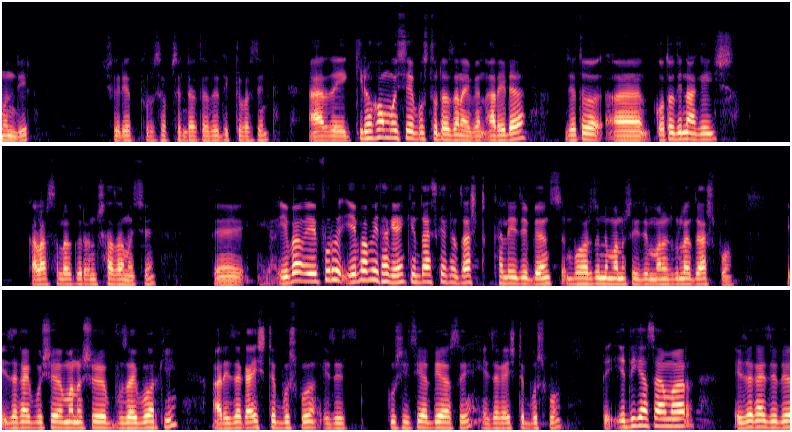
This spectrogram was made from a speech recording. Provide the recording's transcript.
মন্দির, শরীয়তপুর সাব সেন্টার তো দেখতে পাচ্ছেন আর কীরকম হয়েছে বস্তুটা জানাইবেন। আর এটা যেহেতু কতদিন আগেই কালার সালার করে সাজানো হয়েছে তো এবার এরপর এভাবেই থাকে, কিন্তু আজকে জাস্ট খালি যে বেঞ্চ বহার জন্য মানুষ, এই যে মানুষগুলো যে আসব, এই জায়গায় বসে মানুষে বুঝাইবো আর কি। আর এই জায়গায় স্টেপ বসবো, এই যে কুশি চেয়ার দেওয়া আছে, এই জায়গায় স্টেপ বসবো। তো এদিকে আছে আমার এই জায়গায় যেটা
